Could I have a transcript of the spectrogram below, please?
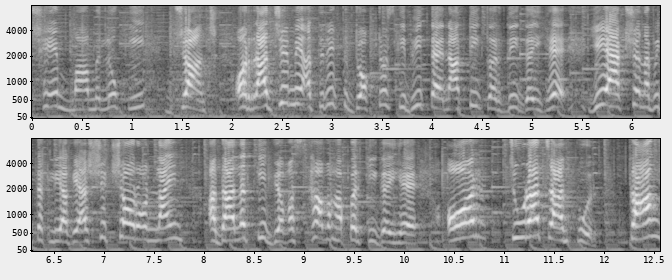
छह मामलों की जाँच और राज्य में अतिरिक्त डॉक्टर्स की भी तैनाती कर दी गई है। ये एक्शन अभी तक लिया गया। शिक्षा और ऑनलाइन अदालत की व्यवस्था वहाँ पर की गई है। और चूड़ा चांदपुर कांग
